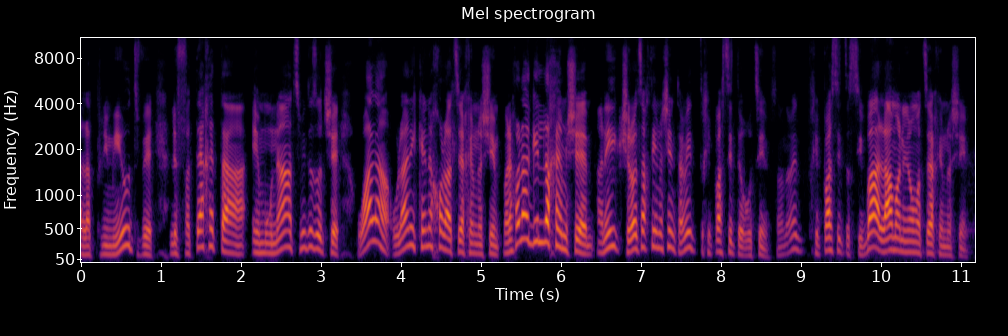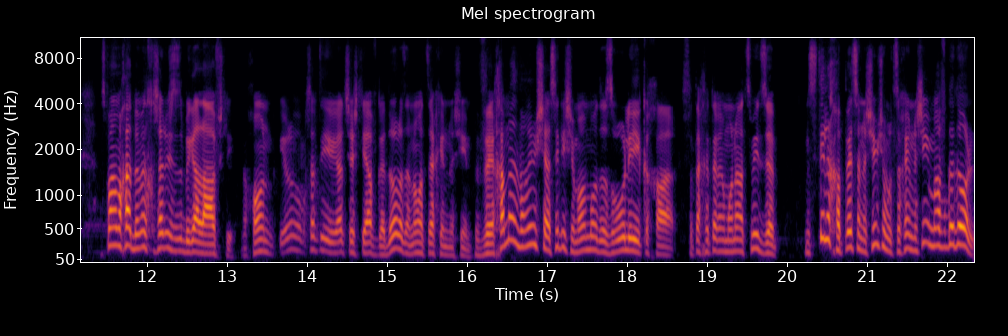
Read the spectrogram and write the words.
על הפנימיות ולפתח את האמונה העצמית הזאת שוואלה, אולי אני כן יכול להצליח עם נשים. ואני יכול להגיד לכם שאני, כשלא הצלחתי עם נשים, תמיד חיפשתי תירוצים. זאת אומרת, תמיד חיפשתי את הסיבה למה אני לא מצליח עם נשים. אז פעם אחת באמת חשבתי שזה בגלל האף שלי, נכון? כאילו חשבתי בגלל שיש לי אף גדול אז אני לא מצליח עם נשים. ואחד מהדברים שעשיתי שמאוד מאוד עזרו לי ככה לפתח יותר אמונה עצמית זה ניסיתי לחפש אנשים שמוצלחים נשים עם אף גדול.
